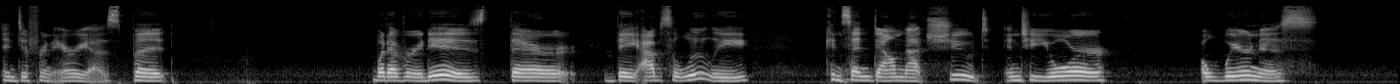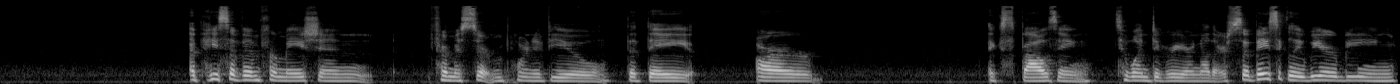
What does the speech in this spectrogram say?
in different areas, but whatever it is, they're they absolutely can send down that chute into your awareness a piece of information from a certain point of view that they are espousing to one degree or another. So basically, we are being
